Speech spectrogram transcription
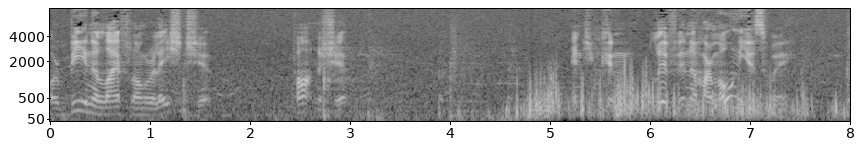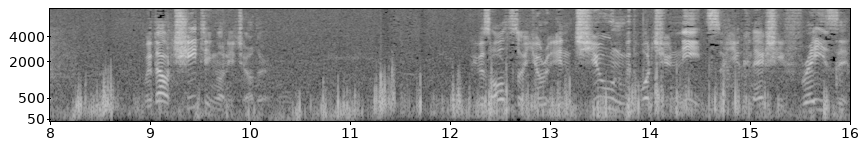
or be in a lifelong relationship, partnership, and you can live in a harmonious way without cheating on each other. Because also you're in tune with what you need, so you can actually phrase it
